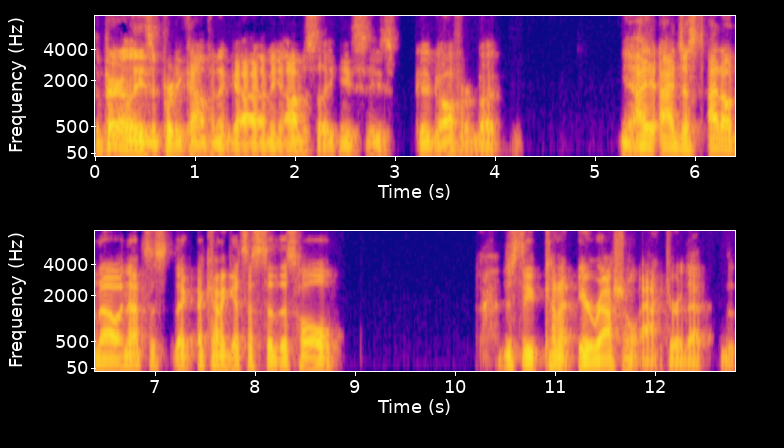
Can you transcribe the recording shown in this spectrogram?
apparently he's a pretty confident guy. I mean, obviously he's he's good golfer, but yeah, I, I just I don't know, and that's just that kind of gets us to this whole just the kind of irrational actor that the,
